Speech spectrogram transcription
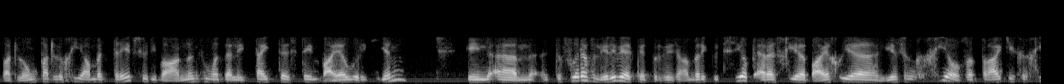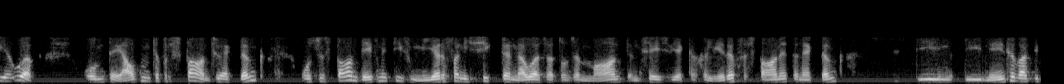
wat longpatologie aanbetref, so die behandelingsmodaliteite stem baie ooreen. En ehm um, tevore verlede week het professor Andri Kutse op RSG 'n baie goeie lesing gegee of 'n praatjie gegee ook om te help om te verstaan. So ek dink ons verstaan definitief meer van die siekte nou as wat ons 'n maand en 6 weke gelede verstaan het en ek dink die die mense wat die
